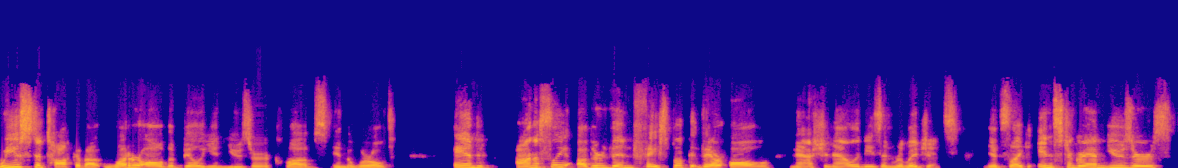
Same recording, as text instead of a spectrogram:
We used to talk about what are all the billion user clubs in the world. And honestly, other than Facebook, they're all nationalities and religions. It's like Instagram users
